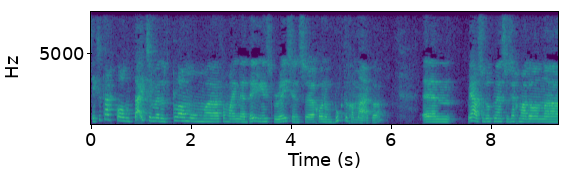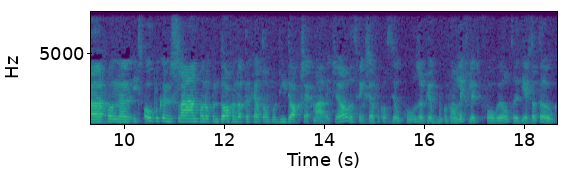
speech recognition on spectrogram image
ik zit eigenlijk al een tijdje met het plan om uh, van mijn Daily Inspirations gewoon een boek te gaan maken. En ja, zodat mensen zeg maar dan gewoon iets open kunnen slaan, gewoon op een dag. En dat geldt dan voor die dag, zeg maar, weet je wel. Dat vind ik zelf ook altijd heel cool. Zo heb je ook boeken van Lichtflits bijvoorbeeld, die heeft dat ook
